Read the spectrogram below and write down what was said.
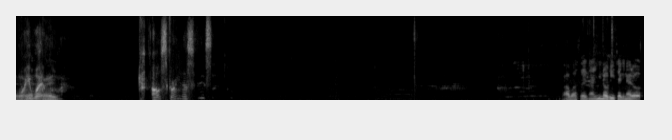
Yeah, Boy, he wet. Crazy. Oh, screen assist. I was about to say now you know he's taking that up.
